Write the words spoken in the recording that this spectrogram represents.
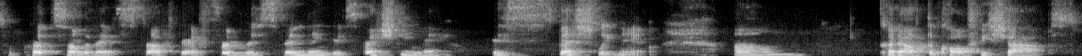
so cut some of that stuff, that frivolous spending, especially now. Especially now. Um, cut out the coffee shops.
